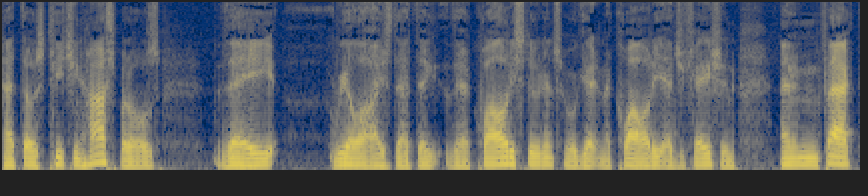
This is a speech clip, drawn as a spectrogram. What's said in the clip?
at those teaching hospitals, they realize that they, they're quality students who are getting a quality education. And in fact,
